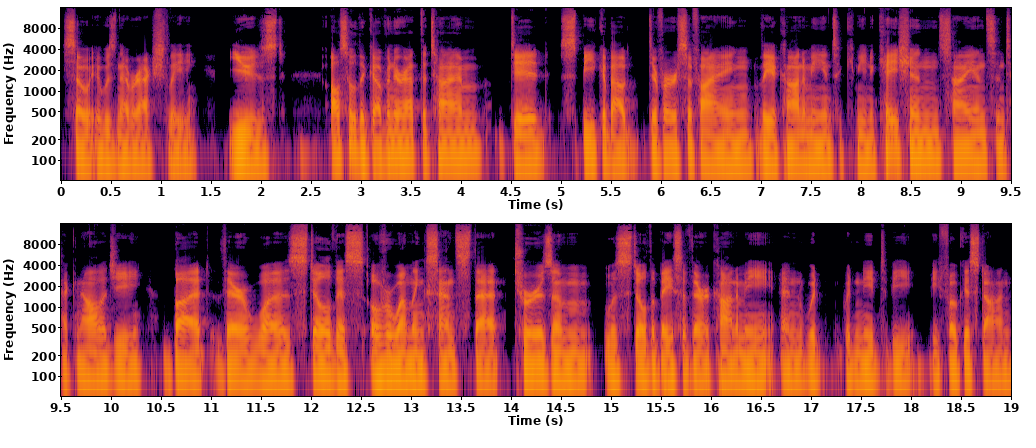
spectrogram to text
So it was never actually used. Also, the governor at the time did speak about diversifying the economy into communication, science, and technology, but there was still this overwhelming sense that tourism was still the base of their economy and would, would need to be, be focused on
